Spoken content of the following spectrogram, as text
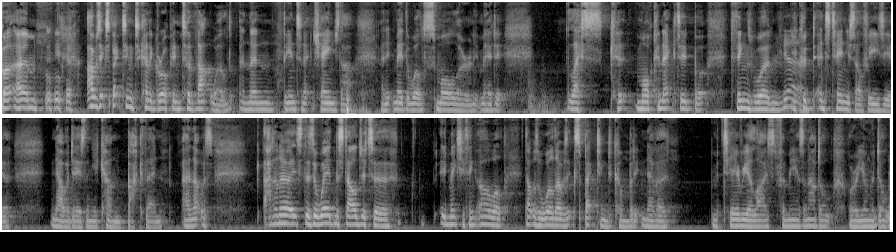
But um, I was expecting to kind of grow up into that world, and then the internet changed that, and it made the world smaller, and it made it less, co- more connected. But things were you could entertain yourself easier nowadays than you can back then, and that was. I don't know. It's there's a weird nostalgia to. It makes you think, oh well, that was a world I was expecting to come, but it never materialized for me as an adult or a young adult.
